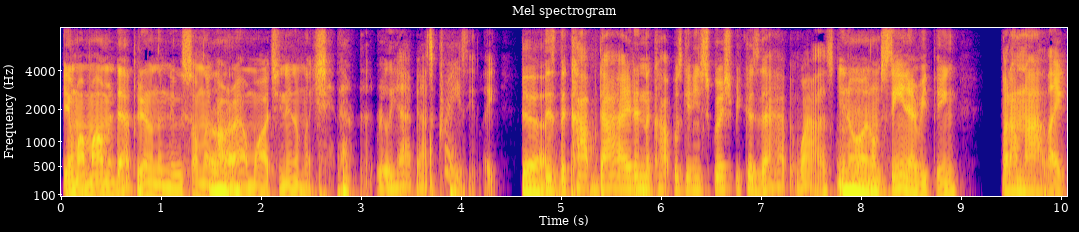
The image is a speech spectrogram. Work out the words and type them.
you know my mom and dad put it on the news. So I'm like, Uh-huh. all right, I'm watching it. I'm like, shit, that, that really happened. That's crazy. Like Yeah. this, the cop died, and the cop was getting squished because that happened. Wow, that's you know, Mhm. and I'm seeing everything, but I'm not like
